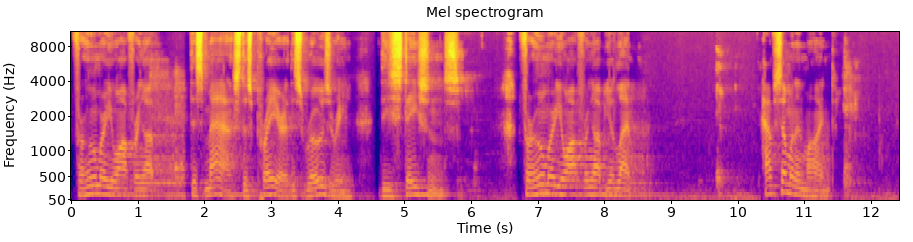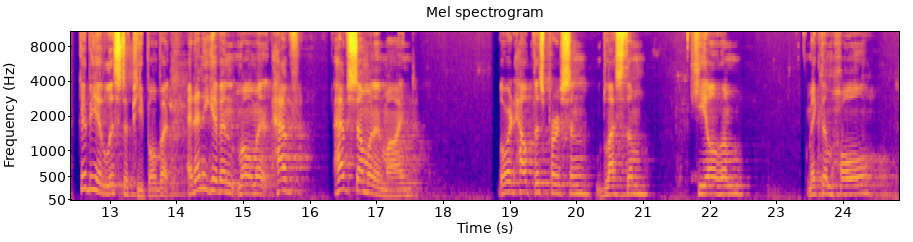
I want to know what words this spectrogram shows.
For whom are you offering up this Mass, this prayer, this rosary, these stations? For whom are you offering up your Lent? Have someone in mind. Could be a list of people, but at any given moment, have, have someone in mind Lord, help this person, bless them, heal them, make them whole,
